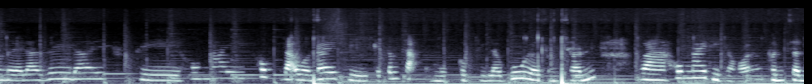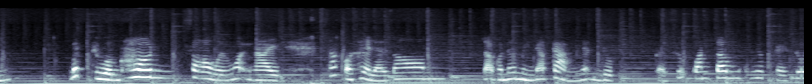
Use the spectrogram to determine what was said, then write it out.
mọi người là duy đây. Thì hôm nay hôm dạo gần đây thì cái tâm trạng của mình cực kỳ là vui và phấn chấn. Và hôm nay thì nó phấn chấn bất thường hơn so với mọi ngày. Chắc có thể là do dạo gần đây mình đã cảm nhận được cái sự quan tâm cũng như cái sự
